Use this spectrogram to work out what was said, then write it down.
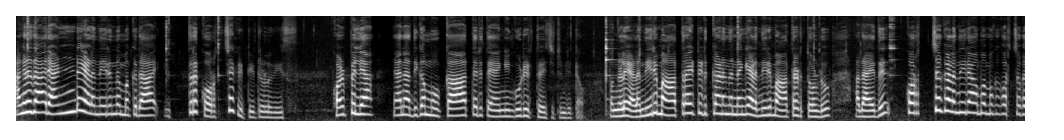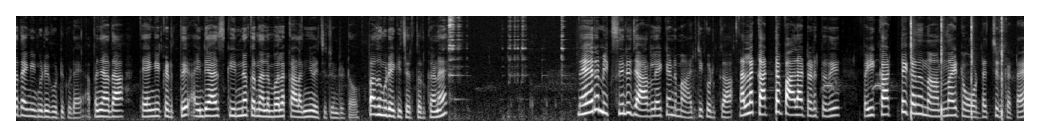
അങ്ങനെ ഇതാ രണ്ട് ഇളനീരും നമുക്ക് ഇതാ ഇത്ര കുറച്ചേ കിട്ടിയിട്ടുള്ളൂ ഗീസ്. കുഴപ്പമില്ല. ഞാൻ അധികം മൂക്കാത്തൊരു തേങ്ങയും കൂടി എടുത്ത് വെച്ചിട്ടുണ്ട് കേട്ടോ അപ്പോൾ നിങ്ങൾ ഇളനീര് മാത്രമായിട്ട് എടുക്കുകയാണെന്നുണ്ടെങ്കിൽ ഇളനീര് മാത്രം എടുത്തോണ്ടു. അതായത് കുറച്ചൊക്കെ ഇളനീരാകുമ്പോൾ നമുക്ക് കുറച്ചൊക്കെ തേങ്ങയും കൂടി കൂട്ടിക്കൂടെ. അപ്പോൾ ഞാൻ അതാ തേങ്ങയൊക്കെ എടുത്ത് അതിന്റെ ആ സ്കിന്നൊക്കെ നല്ലപോലെ കളഞ്ഞു വെച്ചിട്ടുണ്ട് കേട്ടോ അപ്പോൾ അതും കൂടിയൊക്കെ ചേർത്ത് കൊടുക്കണേ നേരെ മിക്സിന്റെ ജാറിലേക്കാണ്ട് മാറ്റി കൊടുക്കുക. നല്ല കട്ട പാലാട്ടെടുത്തത് അപ്പോൾ ഈ കട്ടയൊക്കെ ഒന്ന് നന്നായിട്ട് ഉടച്ചെടുക്കട്ടെ.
